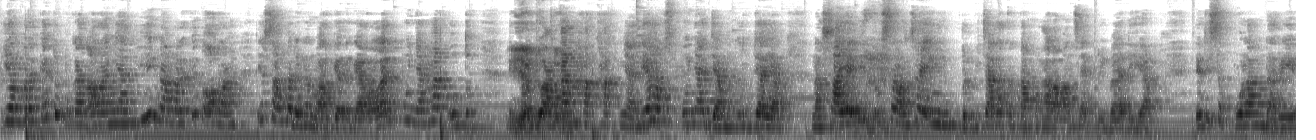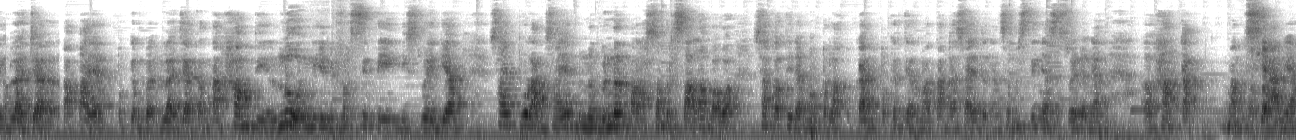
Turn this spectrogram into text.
Yang mereka itu bukan orang yang hina mereka itu orang dia sama dengan warga negara lain punya hak untuk Iya, diperjuangkan hak-haknya. Dia harus punya jam kerja yang nah saya ini terus terang saya ingin berbicara tentang pengalaman saya pribadi ya jadi sepulang dari belajar apa ya belajar tentang HAM di Lund University di Swedia saya pulang saya benar-benar merasa bersalah bahwa saya kok tidak memperlakukan pekerja rumah tangga saya dengan semestinya sesuai dengan uh, harkat kemanusiaan ya.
